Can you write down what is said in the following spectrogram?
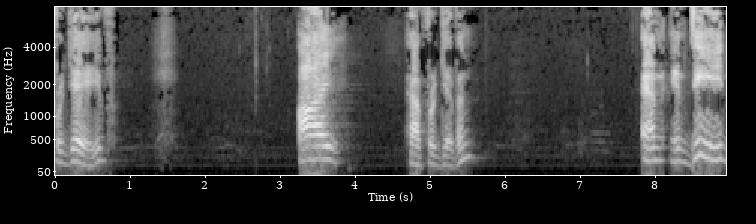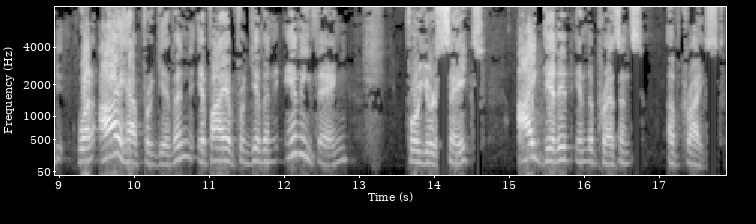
forgave, I have forgiven. And indeed, what I have forgiven, if I have forgiven anything for your sakes, I did it in the presence of Christ.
